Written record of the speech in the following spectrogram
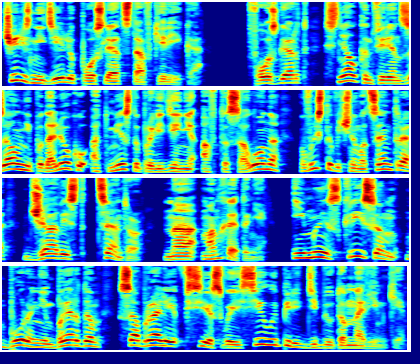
через неделю после отставки Рика. Фосгард снял конференц-зал неподалеку от места проведения автосалона выставочного центра Javist Center на Манхэттене. И мы с Крисом Борони Бердом собрали все свои силы перед дебютом новинки.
